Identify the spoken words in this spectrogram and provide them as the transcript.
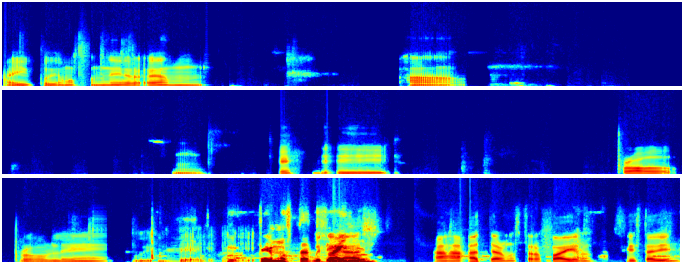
Ahí podríamos poner em, ah, mm, ok, y pro, problem with the, Thermostat with the failure. gas. Ajá, thermostat failure. Sí, está bien.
